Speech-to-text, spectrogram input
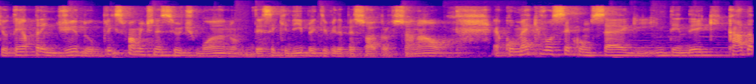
que eu tenho aprendido, principalmente nesse último ano, desse equilíbrio entre vida pessoal e profissional, é como é que você consegue entender que cada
